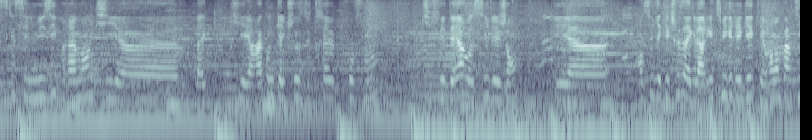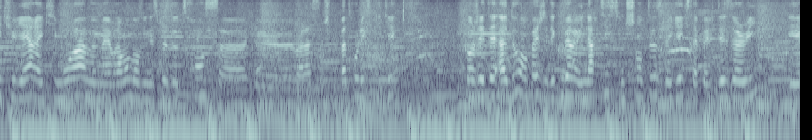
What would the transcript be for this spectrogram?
Parce que c'est une musique vraiment qui, euh, bah, qui raconte quelque chose de très profond, qui fédère aussi les gens. Et euh, ensuite, il y a quelque chose avec la rythmique reggae qui est vraiment particulière et qui, moi, me met vraiment dans une espèce de transe que voilà, je ne peux pas trop l'expliquer. Quand j'étais ado, en fait, j'ai découvert une artiste, une chanteuse reggae qui s'appelle Desiree et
